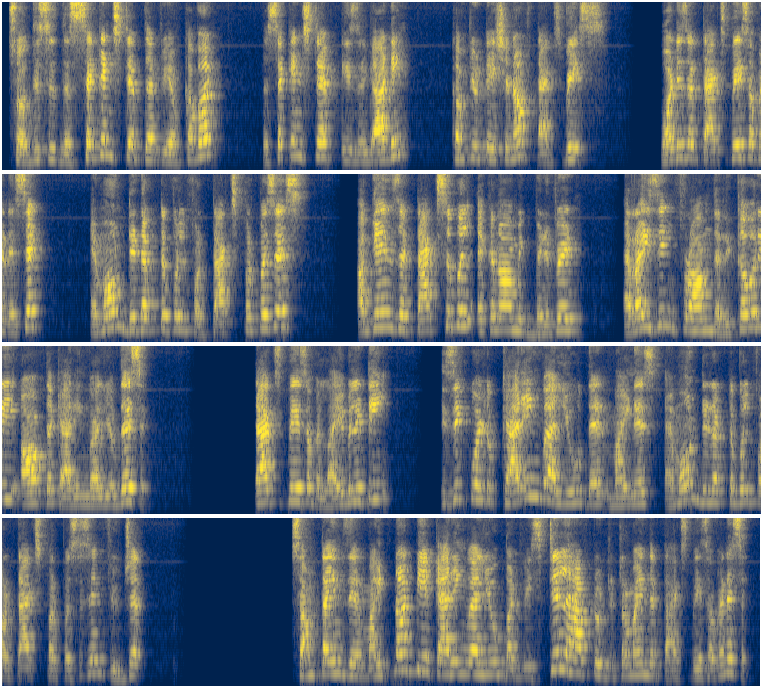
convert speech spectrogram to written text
So this is the second step that we have covered. The second step is regarding computation of tax base. What is the tax base of an asset? Amount deductible for tax purposes against the taxable economic benefit arising from the recovery of the carrying value of the asset. Tax base of a liability is equal to carrying value then minus amount deductible for tax purposes in future. Sometimes there might not be a carrying value, but we still have to determine the tax base of an asset.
